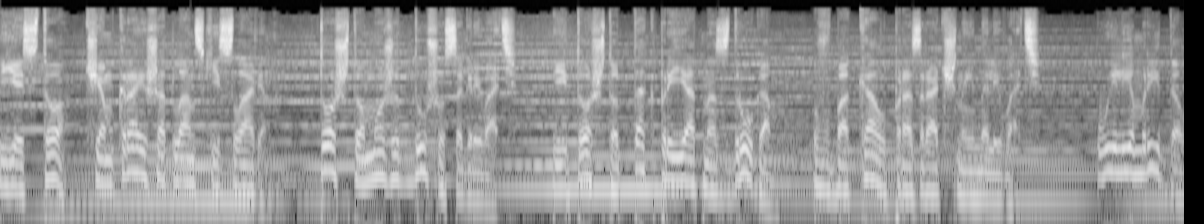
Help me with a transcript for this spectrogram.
Есть то, чем край шотландский славен, то, что может душу согревать, и то, что так приятно с другом в бокал прозрачный наливать. Уильям Риддл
